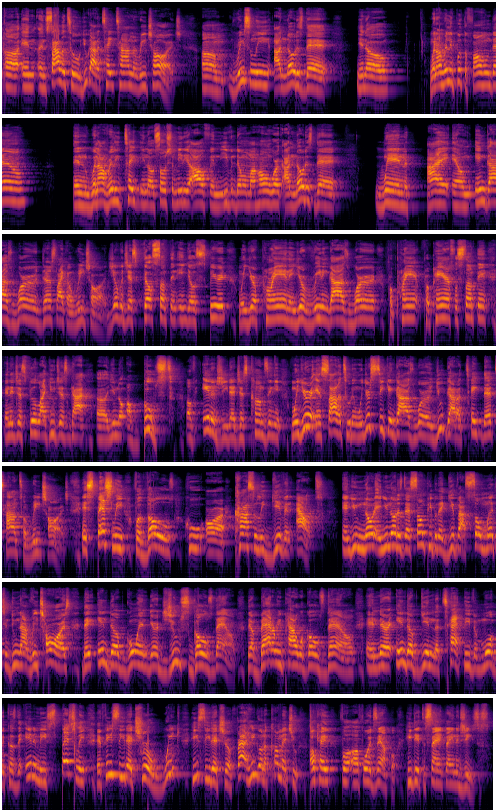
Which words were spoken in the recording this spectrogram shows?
Uh, in, in solitude, you got to take time to recharge um, recently I noticed that, you know, when I really put the phone down and when I really take, you know, social media off and even doing my homework, I noticed that when I am in God's word, there's like a recharge. You ever just felt something in your spirit when you're praying and you're reading God's word, preparing, preparing for something, and it just feel like you just got, uh, you know, a boost of energy that just comes in you. When you're in solitude and when you're seeking God's word, you got to take that time to recharge, especially for those who are constantly giving out. And you know, and you notice that some people that give out so much and do not recharge, they end up going, their juice goes down, their battery power goes down, and they end up getting attacked even more because the enemy, especially if he see that you're weak, he see that you're fat, he gonna come at you Okay, for uh, for example, he did the same thing to Jesus.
